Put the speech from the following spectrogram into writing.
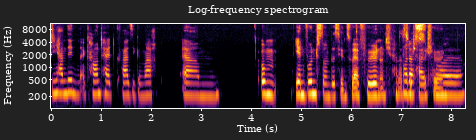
die haben den Account halt quasi gemacht, ähm, um ihren Wunsch so ein bisschen zu erfüllen. Und ich fand das oh, total das schön. Toll.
